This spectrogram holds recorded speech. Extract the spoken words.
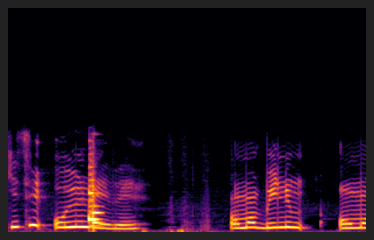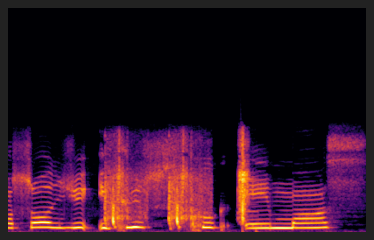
paketi oyun evi. Ama benim ama sadece 240 elmas.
